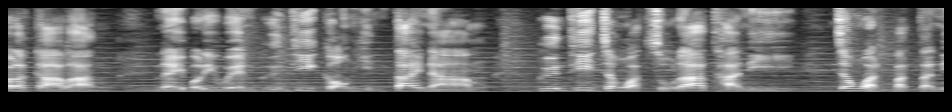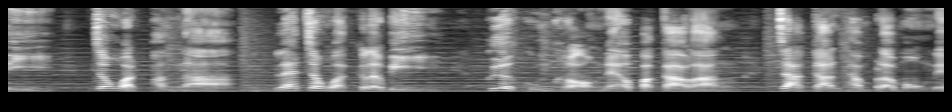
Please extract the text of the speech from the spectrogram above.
ประการัง ในบริเวณพื้นที่กองหินใต้น้ำพื้นที่จังหวัดสุราษฎร์ธานี จังหวัดปัตตานี จังหวัดพังงา และจังหวัดกระบี่ เพื่อคุ้มครองแนวปะการัง จากการทำประมงใน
